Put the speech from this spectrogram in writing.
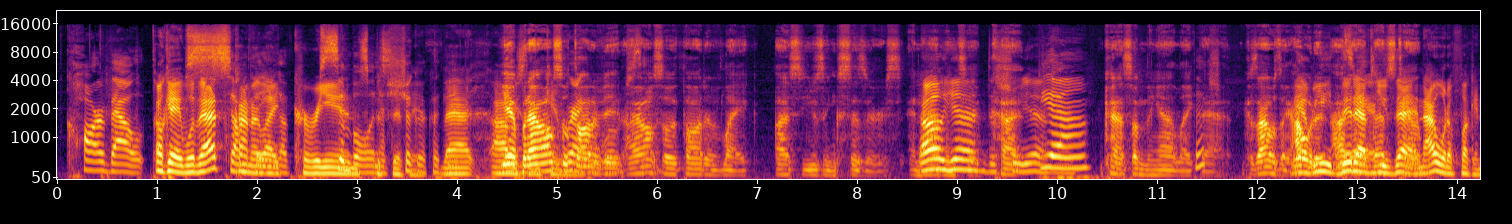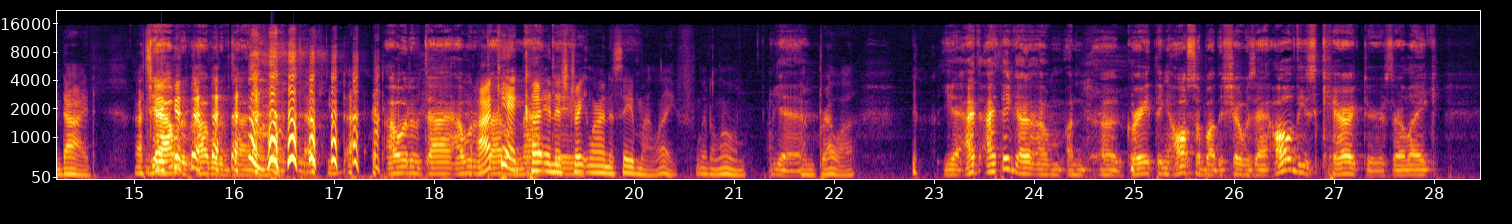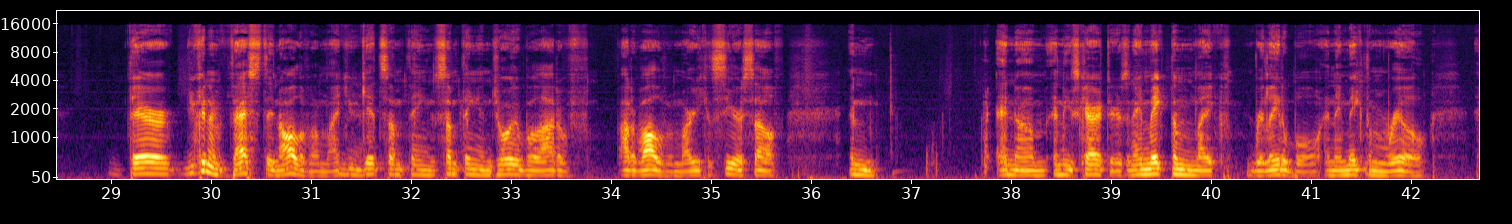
carve out. Okay, well that's kind of like Korean symbol in a specific. sugar cookie. That yeah, but I also came- Right, thought of it. I also thought of like us using scissors and Oh yeah, to cut, true. Yeah. Yeah, cut something out like That's- that. Because I was like, Yeah, I we have. did have to use that, and I would have fucking died. That's Yeah, I would have. I would have died. on that too. I would have died. I would have. I can't cut in a straight line to save my life, let alone Yeah, umbrella. yeah. I, I think a, um, a, a great thing also about the show is that all of these characters, they're like, they're you can invest in all of them. Like you get something something enjoyable out of out of all of them, or you can see yourself in and um in these characters, and they make them like relatable and they make them real,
